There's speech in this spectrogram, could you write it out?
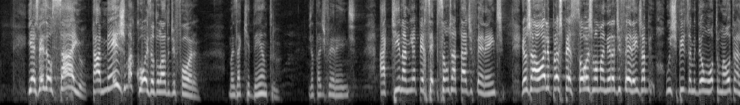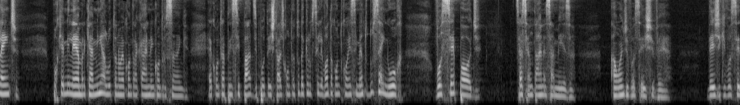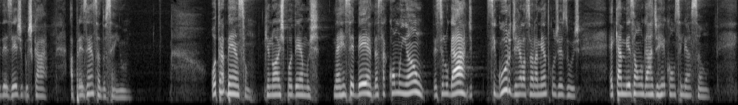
E às vezes eu saio, tá a mesma coisa do lado de fora. Mas aqui dentro já está diferente. Aqui na minha percepção já está diferente. Eu já olho para as pessoas de uma maneira diferente. Já, o Espírito já me deu um outro, uma outra lente. Porque me lembra que a minha luta não é contra a carne nem contra o sangue. É contra principados e potestades, contra tudo aquilo que se levanta contra o conhecimento do Senhor. Você pode se assentar nessa mesa, aonde você estiver, desde que você deseje buscar a presença do Senhor. Outra bênção que nós podemos né, receber dessa comunhão, desse lugar de, seguro de relacionamento com Jesus, é que a mesa é um lugar de reconciliação.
